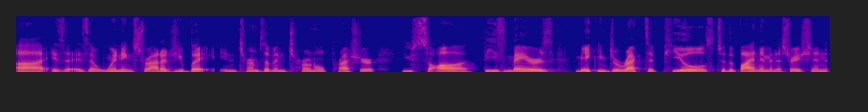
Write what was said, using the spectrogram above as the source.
uh, is a, is a winning strategy. But in terms of internal pressure, you saw these mayors making direct appeals to the Biden administration.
